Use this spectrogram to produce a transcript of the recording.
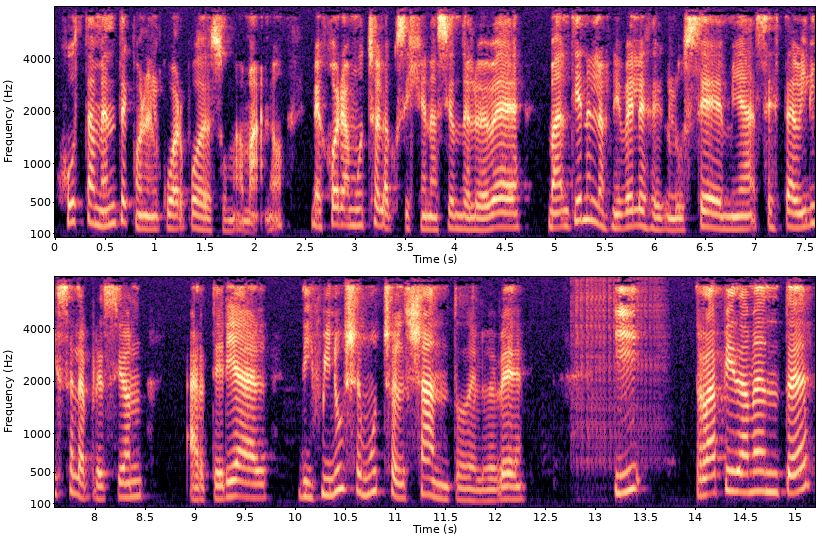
justamente con el cuerpo de su mamá, ¿no? Mejora mucho la oxigenación del bebé, mantiene los niveles de glucemia, se estabiliza la presión arterial, disminuye mucho el llanto del bebé y rápidamente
